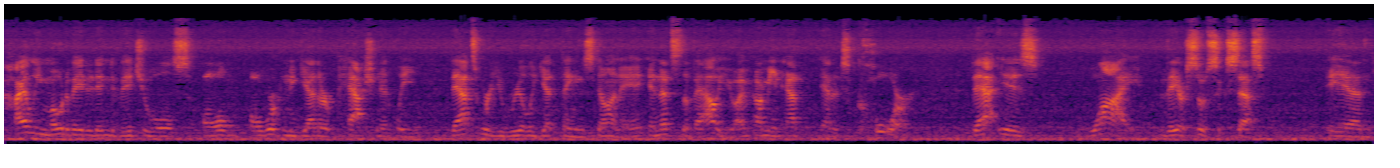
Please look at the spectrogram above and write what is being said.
highly motivated individuals all all working together passionately that's where you really get things done, and, and that's the value. I, I, mean, at, at its core, that is why they are so successful, and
